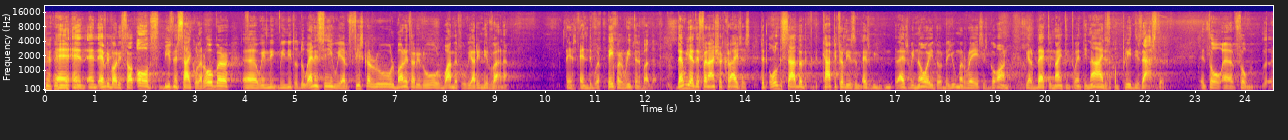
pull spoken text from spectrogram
and, and, and, everybody thought, oh, business cycle are over, uh, we, need, we need to do anything, we have fiscal rule, monetary rule, wonderful, we are in nirvana. And, and there were papers written about that. Then we had the financial crisis, that all of a sudden the capitalism as we, as we know it, or the human race is gone. We are back to 1929, it's a complete disaster. And so, uh, so uh,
